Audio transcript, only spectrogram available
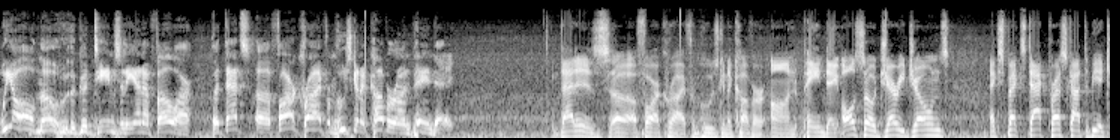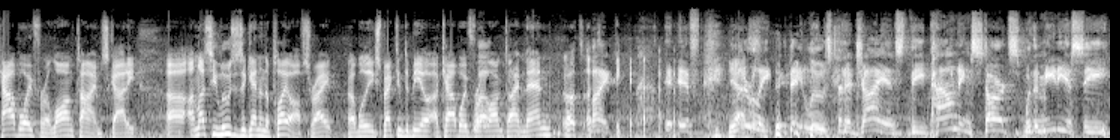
we all know who the good teams in the NFL are but that's a far cry from who's going to cover on pain day. That is uh, a far cry from who's going to cover on pain day. Also, Jerry Jones expects Dak Prescott to be a Cowboy for a long time, Scotty. Uh, unless he loses again in the playoffs, right? Uh, will he expect him to be a, a Cowboy for well, a long time then? Mike, if yes. literally if they lose to the Giants, the pounding starts with immediacy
